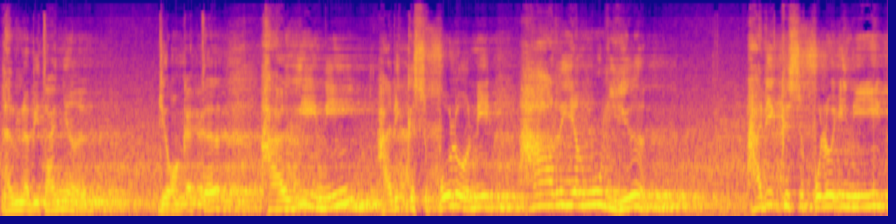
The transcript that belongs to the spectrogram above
Lalu Nabi tanya, dia orang kata, hari ni, hari ke-10 ni hari yang mulia. Hari ke-10 ini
